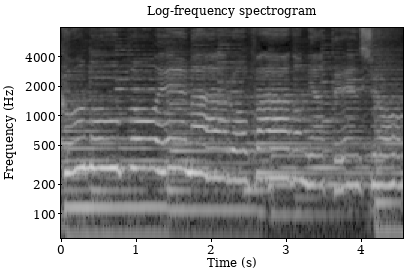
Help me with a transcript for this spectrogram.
como un poema robado mi atención.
